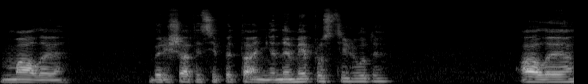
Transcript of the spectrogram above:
мали вирішати ці питання не ми прості люди. Але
